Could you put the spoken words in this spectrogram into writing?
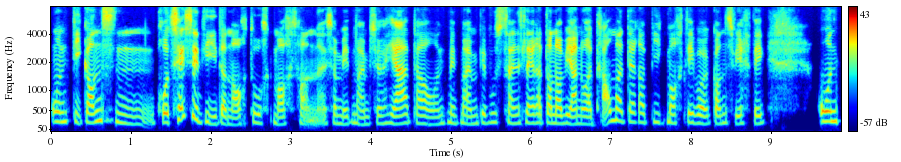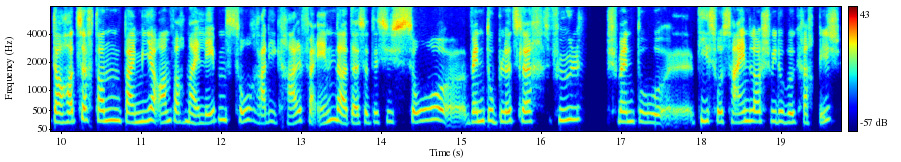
und die ganzen Prozesse, die ich danach durchgemacht habe, also mit meinem Psychiater und mit meinem Bewusstseinslehrer, dann habe ich auch noch eine Traumatherapie gemacht, die war ganz wichtig. Und da hat sich dann bei mir einfach mein Leben so radikal verändert. Also das ist so, wenn du plötzlich fühlst, wenn du äh, die so sein lässt, wie du wirklich bist,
